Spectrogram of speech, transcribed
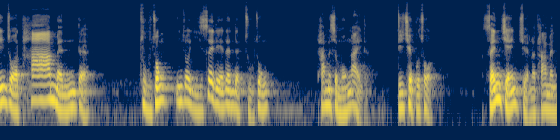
因着他们的祖宗，因着以色列人的祖宗。他们是蒙爱的，的确不错。神拣选了他们，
